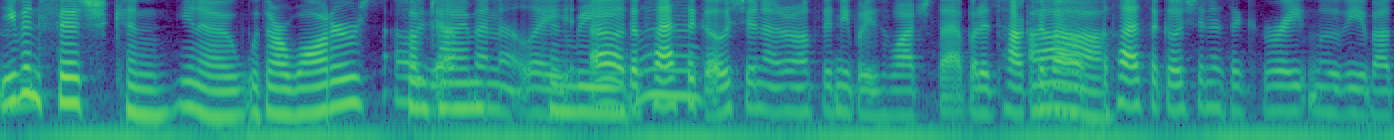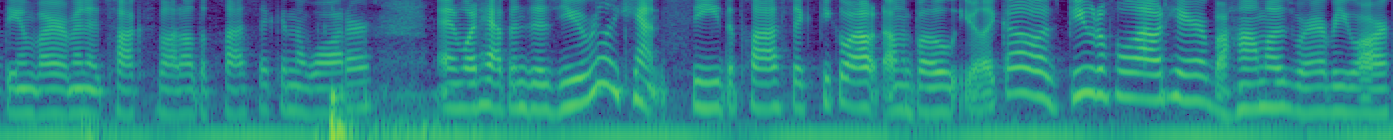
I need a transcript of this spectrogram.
even fish can you know with our waters Oh, sometimes definitely. can be oh, the Plastic Ocean. I don't know if anybody's watched that, but it talked Ah. about the Plastic Ocean is a great movie about the environment. It talks about all the plastic in the water, and what happens is you really can't see the plastic. If you go out on a boat, you're like, oh, it's beautiful out here, Bahamas, wherever you are,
